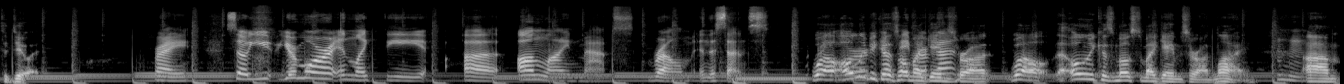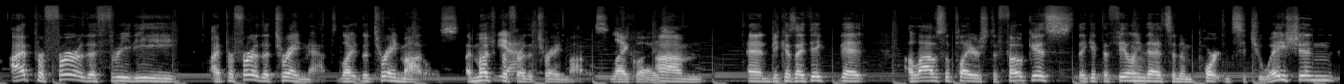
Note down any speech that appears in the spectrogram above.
to do it. Right. So you you're more in like the uh online maps realm in the sense. Well, only because all my favor of games are on. Well, only because most of my games are online. Mhm. Um, I prefer the 3D. I prefer the terrain maps, like the terrain models. I much Yeah. prefer the terrain models. Likewise. um, and because I think that allows the players to focus. They get the feeling that it's an important situation.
